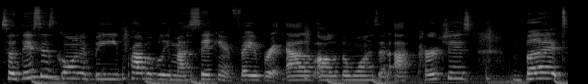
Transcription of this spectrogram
So this is going to be probably my second favorite out of all of the ones that I purchased. But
